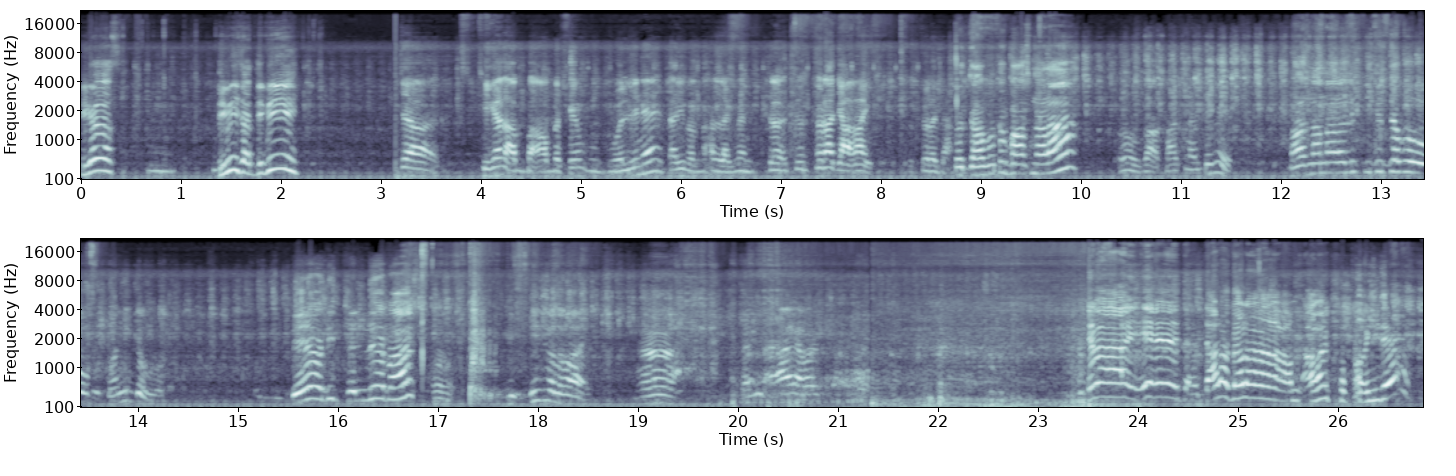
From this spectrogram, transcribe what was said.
ঠিক আছে? দিবি যা দিবি। আচ্ছা ঠিক আছে আব্বা আব্বার সঙ্গে বলবি না? তাহলে ভালো লাগবে না। তোরা যা ভাই। তোরা যা। তো যাব তো বাস নাড়া। ও বাস নামতে হবে? বাস না নাড়ালে কি করে যাব? কোন দিক যাব? দে ওদিক ফেললে বাস। দিক গেল ভাই। হ্যাঁ। ভাই এ দাঁড়া দাঁড়া। আম- আমার খনি রে।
